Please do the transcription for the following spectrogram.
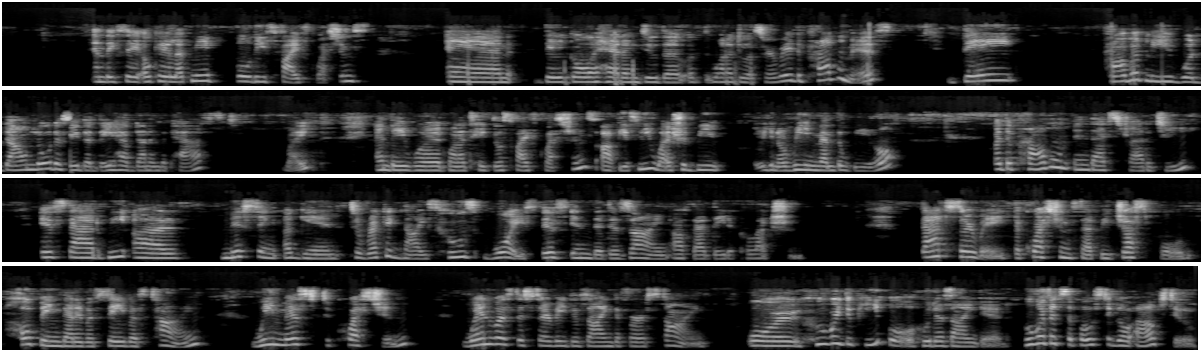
And they say, okay, let me pull these five questions and they go ahead and do the want to do a survey. The problem is they probably would download a survey that they have done in the past, right? And they would want to take those five questions. Obviously, why should we, you know, reinvent the wheel? But the problem in that strategy is that we are missing again to recognize whose voice is in the design of that data collection. That survey, the questions that we just pulled, hoping that it would save us time, we missed to question when was the survey designed the first time? Or who were the people who designed it? Who was it supposed to go out to?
